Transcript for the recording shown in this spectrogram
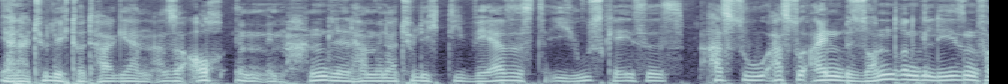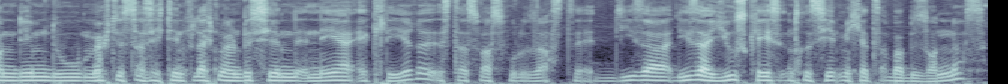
Ja, natürlich, total gern. Also auch im, im Handel haben wir natürlich diverseste Use Cases. Hast du, hast du einen besonderen gelesen, von dem du möchtest, dass ich den vielleicht mal ein bisschen näher erkläre? Ist das was, wo du sagst, äh, dieser, dieser Use Case interessiert mich jetzt aber besonders?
